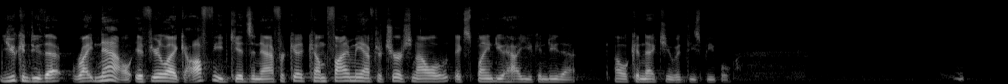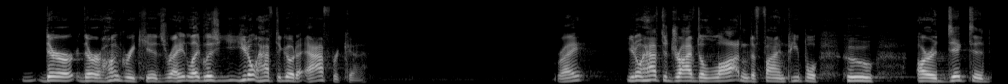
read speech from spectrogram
You can do that right now. If you're like, I'll feed kids in Africa, come find me after church and I will explain to you how you can do that. I will connect you with these people. There are, there are hungry kids, right? Like, listen, you don't have to go to Africa, right? You don't have to drive to Lawton to find people who are addicted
